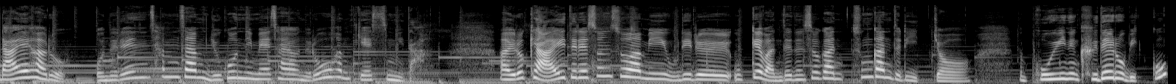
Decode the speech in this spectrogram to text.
나의 하루. 오늘은 3365님의 사연으로 함께 했습니다. 아, 이렇게 아이들의 순수함이 우리를 웃게 만드는 순간, 순간들이 있죠. 보이는 그대로 믿고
